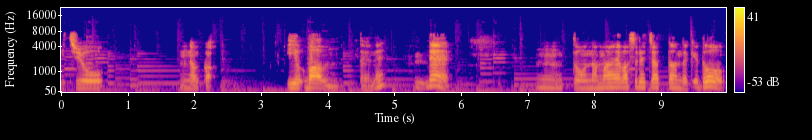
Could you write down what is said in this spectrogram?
一応、なんか、祝うんだよね。うんで、うーんと、名前忘れちゃったんだけど、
